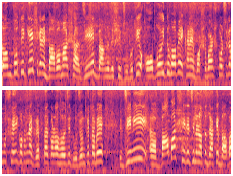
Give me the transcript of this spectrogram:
দম্পতিকে সেখানে বাবা মা সাজিয়ে বাংলাদেশি যুবতী অবৈধভাবে এখানে বসবাস করছিল এবং সেই ঘটনায় গ্রেপ্তার করা হয়েছে দুজনকে। তবে যিনি বাবা সেরেছিলেন অর্থাৎ যাকে বাবা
